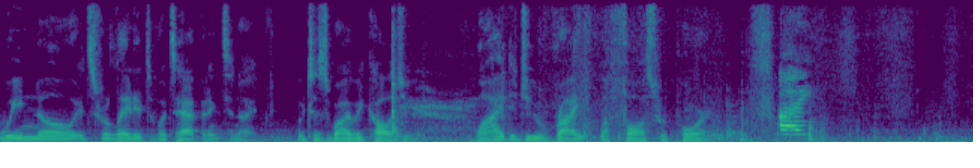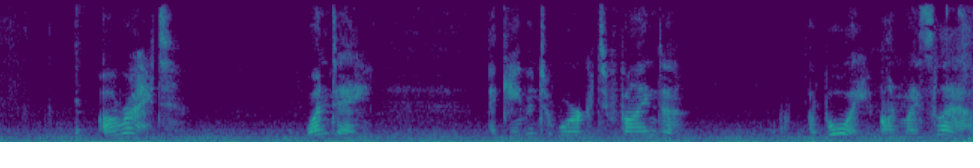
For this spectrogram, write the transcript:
we know it's related to what's happening tonight, which is why we called you. why did you write a false report? I. All right. One day, I came into work to find a. a boy on my slab.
